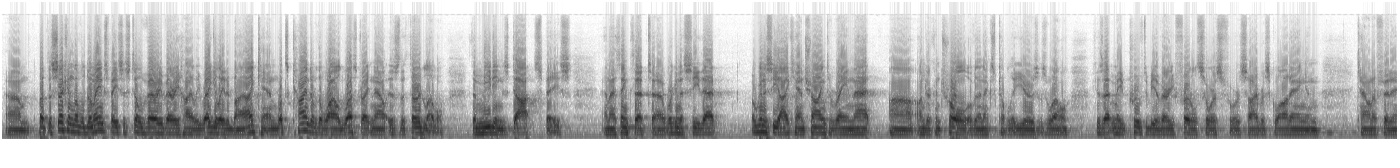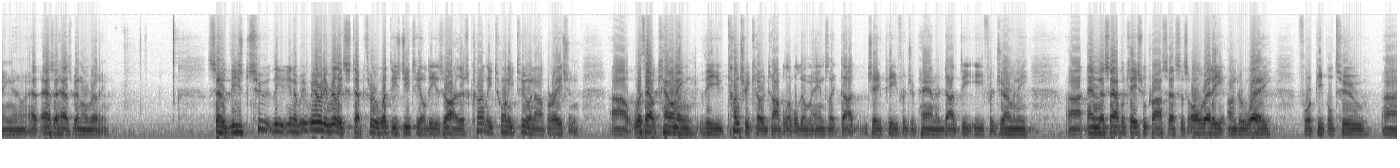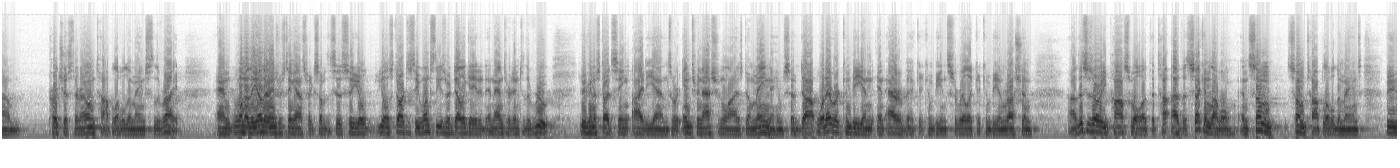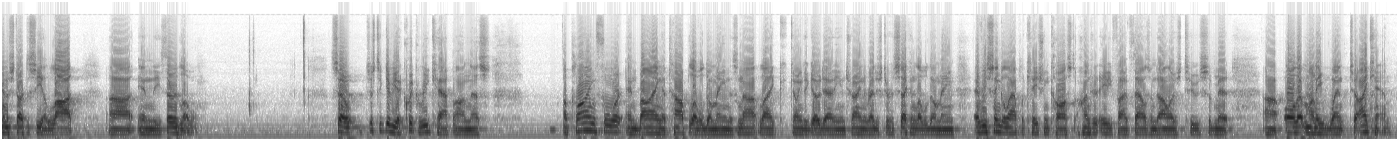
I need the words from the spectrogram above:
Um, But the second level domain space is still very, very highly regulated by ICANN. What's kind of the Wild West right now is the third level, the meetings dot space. And I think that uh, we're going to see that, we're going to see ICANN trying to rein that uh, under control over the next couple of years as well, because that may prove to be a very fertile source for cyber squatting and counterfeiting, you know, as it has been already. So these two, the, you know, we, we already really stepped through what these GTLDs are. There's currently 22 in operation, uh, without counting the country code top-level domains like .jp for Japan or .de for Germany. Uh, and this application process is already underway for people to um, purchase their own top-level domains to the right. And one of the other interesting aspects of this is, so you'll, you'll start to see, once these are delegated and entered into the root, you're going to start seeing IDNs, or internationalized domain names. So dot, whatever can be in, in Arabic, it can be in Cyrillic, it can be in Russian, Uh, This is already possible at the top, at the second level and some, some top-level domains, but you're going to start to see a lot uh, in the third level. So just to give you a quick recap on this, applying for and buying a top-level domain is not like going to GoDaddy and trying to register a second-level domain. Every single application cost $185,000 to submit. Uh, All that money went to ICANN.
